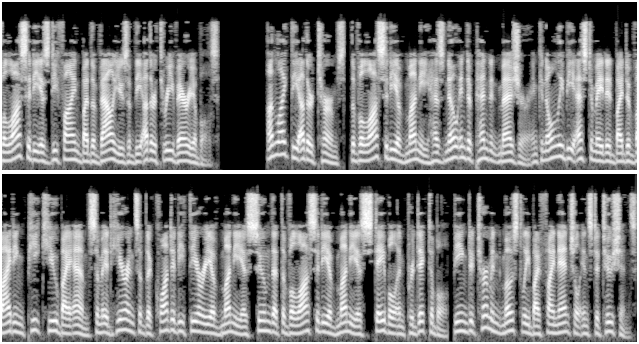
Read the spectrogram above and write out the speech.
velocity is defined by the values of the other three variables. Unlike the other terms, the velocity of money has no independent measure and can only be estimated by dividing pq by m. Some adherents of the quantity theory of money assume that the velocity of money is stable and predictable, being determined mostly by financial institutions.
